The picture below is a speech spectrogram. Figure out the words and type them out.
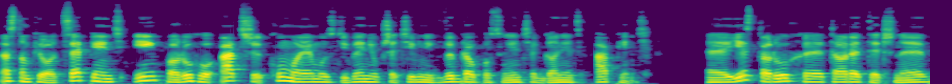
Nastąpiło C5 i po ruchu A3 ku mojemu zdziwieniu przeciwnik wybrał posunięcie goniec A5. E, Jest to ruch e, teoretyczny.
